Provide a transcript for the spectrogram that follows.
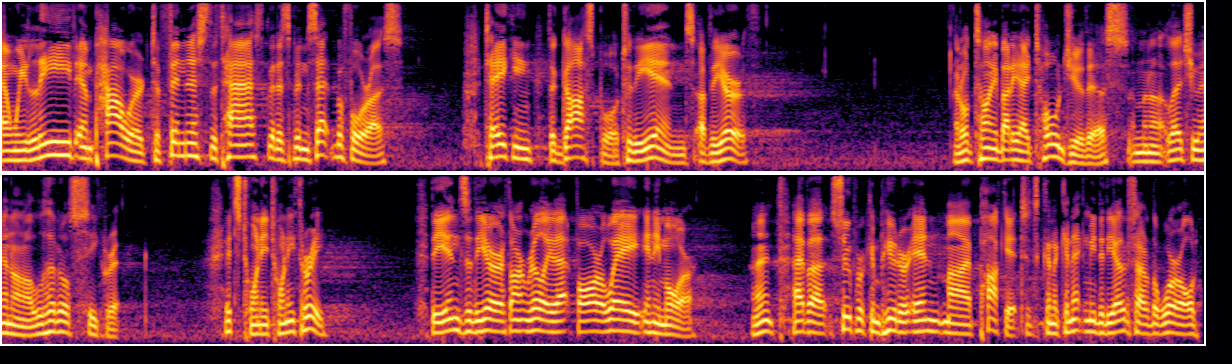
and we leave empowered to finish the task that has been set before us, taking the gospel to the ends of the earth. I don't tell anybody I told you this. I'm going to let you in on a little secret. It's 2023. The ends of the earth aren't really that far away anymore. Right? I have a supercomputer in my pocket. It's going to connect me to the other side of the world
